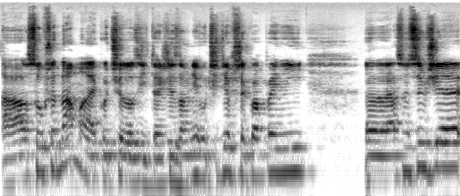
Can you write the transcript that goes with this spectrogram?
a jsou před náma jako Chelsea, takže za mě určitě překvapení. Eh, já si myslím, že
